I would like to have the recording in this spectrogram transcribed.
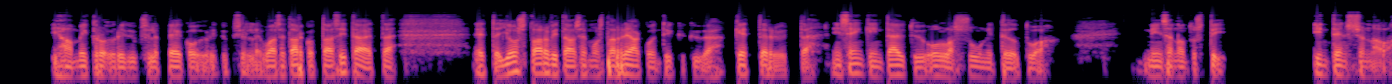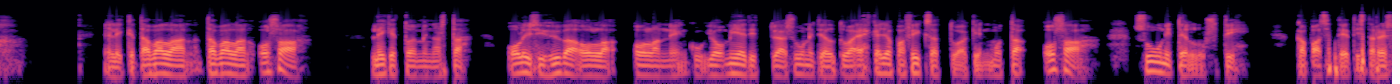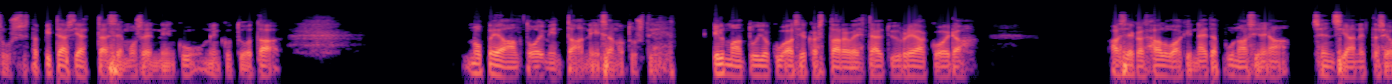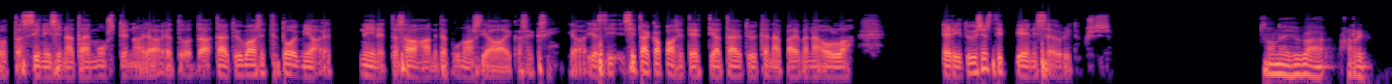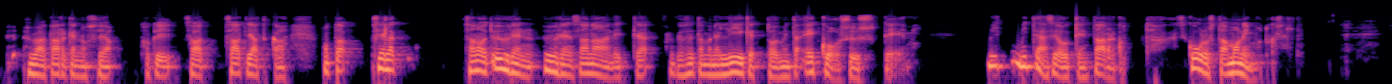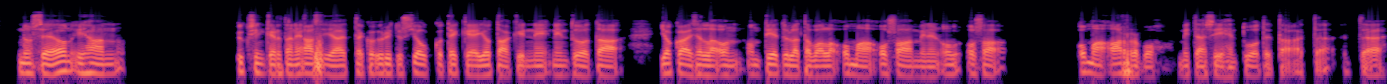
ihan mikroyrityksille, pk-yrityksille, vaan se tarkoittaa sitä, että, että jos tarvitaan semmoista reagointikykyä, ketteryyttä, niin senkin täytyy olla suunniteltua niin sanotusti intentional. Eli tavallaan, tavallaan osa liiketoiminnasta olisi hyvä olla, olla niin kuin jo mietittyä, suunniteltua, ehkä jopa fiksattuakin, mutta osa suunnitellusti kapasiteetista resurssista pitäisi jättää semmoisen niin kuin, niin kuin tuota, nopeaan toimintaan niin sanotusti. Ilmaantuu joku asiakastarve, täytyy reagoida. Asiakas haluaakin näitä punaisia sen sijaan, että se ottaisi sinisinä tai mustina ja, ja tuota, täytyy vaan sitten toimia et, niin, että saadaan niitä punaisia aikaiseksi. Ja, ja si, sitä kapasiteettia täytyy tänä päivänä olla erityisesti pienissä yrityksissä. No niin, hyvä Harri, hyvä tarkennus ja toki saat, saat jatkaa. Mutta siellä sanoit yhden, yhden sanan, eli onko se tämmöinen liiketoimintaekosysteemi. Mit, mitä se oikein tarkoittaa? Se kuulostaa monimutkaiselta. No se on ihan yksinkertainen asia, että kun yritysjoukko tekee jotakin, niin, niin tuota, jokaisella on, on tietyllä tavalla oma osaaminen, osa, oma arvo, mitä siihen tuotetaan. Että, että,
